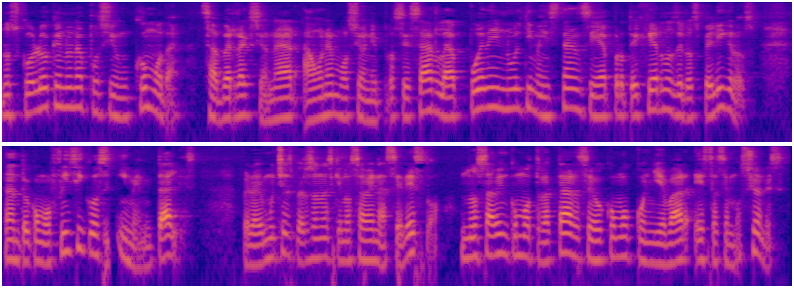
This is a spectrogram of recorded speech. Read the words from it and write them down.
nos coloca en una posición cómoda. Saber reaccionar a una emoción y procesarla puede en última instancia protegernos de los peligros, tanto como físicos y mentales. Pero hay muchas personas que no saben hacer esto, no saben cómo tratarse o cómo conllevar estas emociones.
